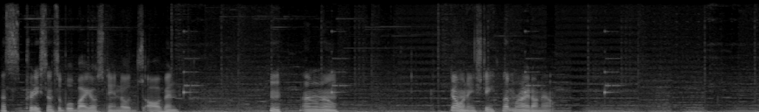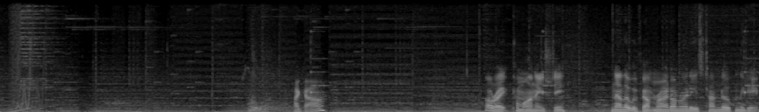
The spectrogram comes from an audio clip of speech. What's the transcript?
that's pretty sensible by your standards, Arven. Hmm, I don't know. Go on, HD. Let me ride on out. I got? Alright, come on, HD. Now that we've got Miraidon ready, it's time to open the gate.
